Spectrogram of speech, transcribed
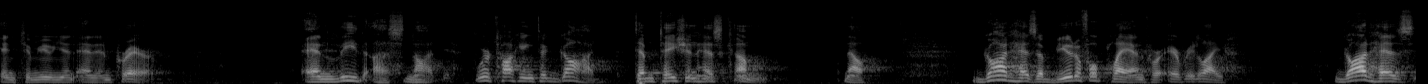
in communion and in prayer. And lead us not. We're talking to God. Temptation has come. Now, God has a beautiful plan for every life. God has,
